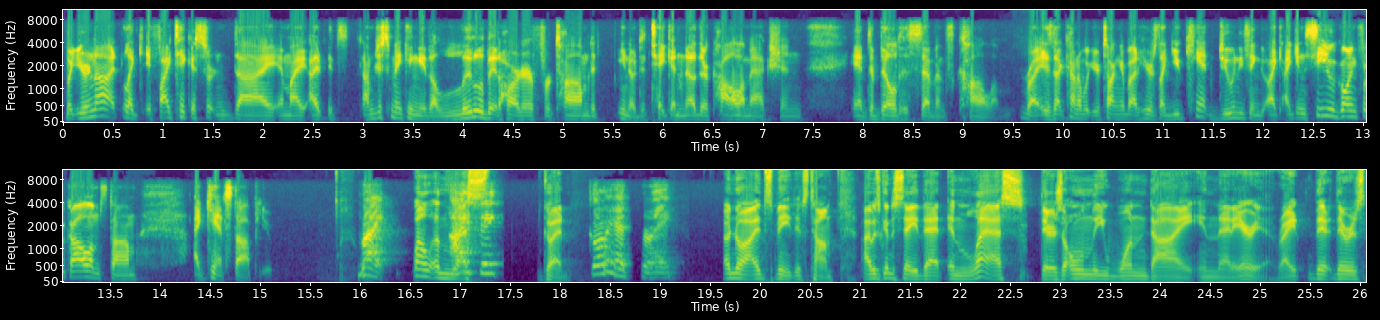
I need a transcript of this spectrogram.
but you're not like if I take a certain die, am I? I it's I'm just making it a little bit harder for Tom to you know to take another column action and to build his seventh column, right? Is that kind of what you're talking about here? Is like you can't do anything. Like I can see you going for columns, Tom. I can't stop you. Right. Well, I unless think, go ahead. go ahead, Trey. Uh, no, it's me. It's Tom. I was going to say that unless there's only one die in that area, right? There, there's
